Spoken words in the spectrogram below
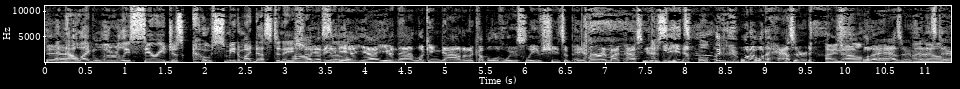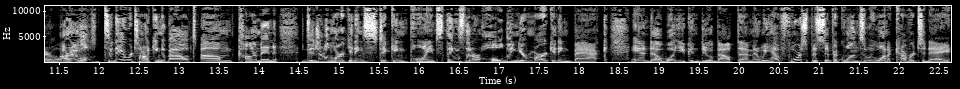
Yeah. And now like literally Siri just coasts me to my destination. Oh yeah, the So- idea, yeah, even that. Looking down at a couple of loose leaf sheets of paper in my passenger seat. know. what a what a hazard! I know. what a hazard. I That's know. terrible. All right. Well, today we're talking about um, common digital marketing sticking points, things that are holding your marketing back, and uh, what you can do about them. And we have four specific ones that we want to cover today.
